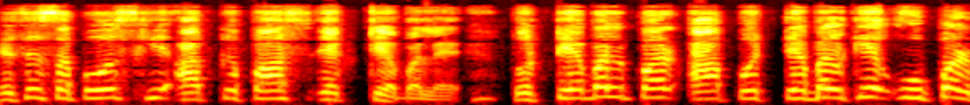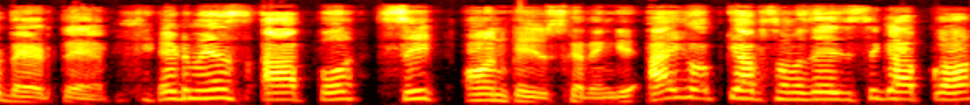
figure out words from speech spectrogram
जैसे सपोज़ कि आपके पास एक टेबल है तो टेबल पर आप टेबल के ऊपर बैठते हैं इट मीन्स आप सीट ऑन का यूज़ करेंगे। आई होप कि आप समझ रहे जैसे कि आपका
